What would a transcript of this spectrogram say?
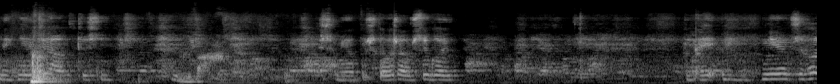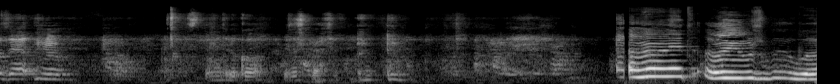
uśmiech nie widziałam wcześniej. Kurwa. Jeszcze mi oprócz się goi. Okej, nie przychodzę. Z tym tylko zaśpiewać. Ale to już było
